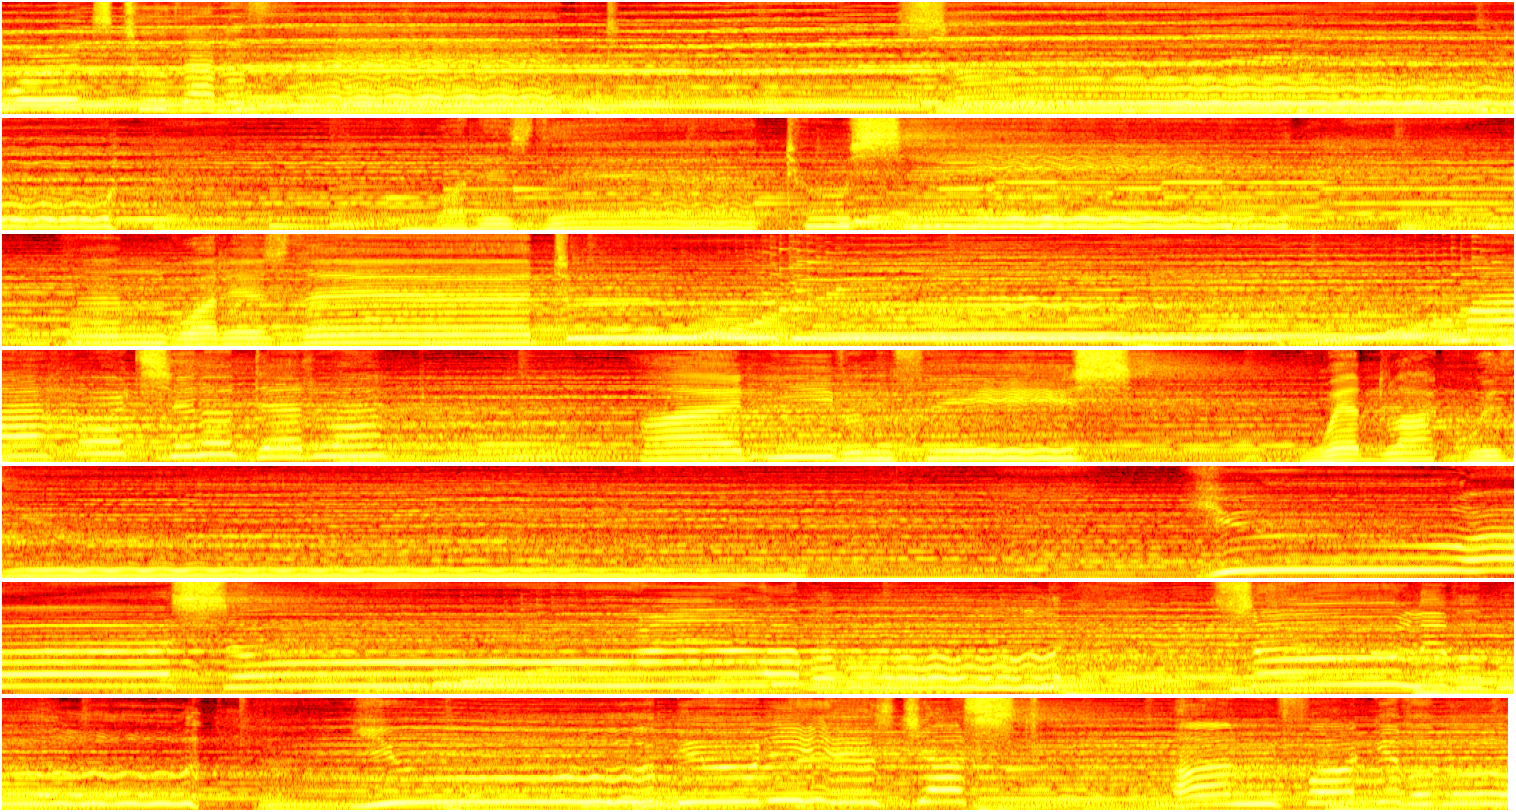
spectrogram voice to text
words to that effect. So, what is there to say? What is there to do? My heart's in a deadlock. I'd even face wedlock with. You unforgivable.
